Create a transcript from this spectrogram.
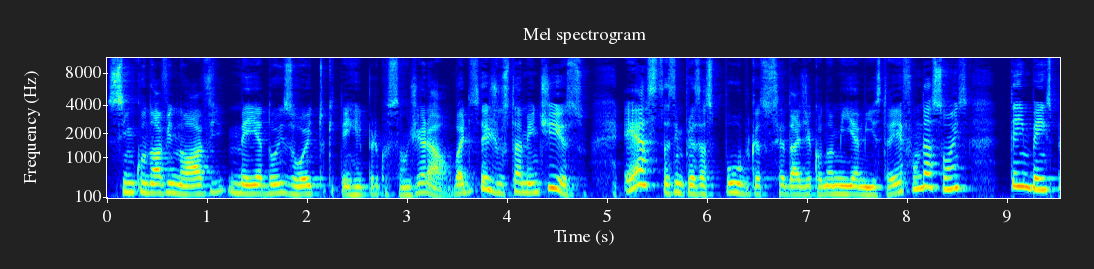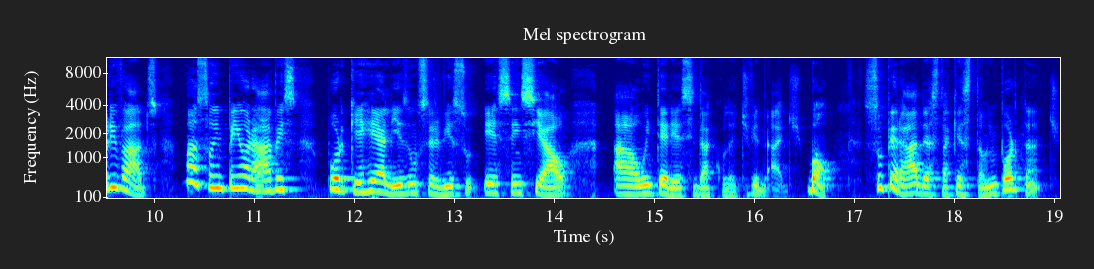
599-628, que tem repercussão geral. Vai dizer justamente isso. Estas empresas públicas, sociedade de economia mista e fundações têm bens privados, mas são empenhoráveis porque realizam um serviço essencial ao interesse da coletividade. Bom, superada esta questão importante,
